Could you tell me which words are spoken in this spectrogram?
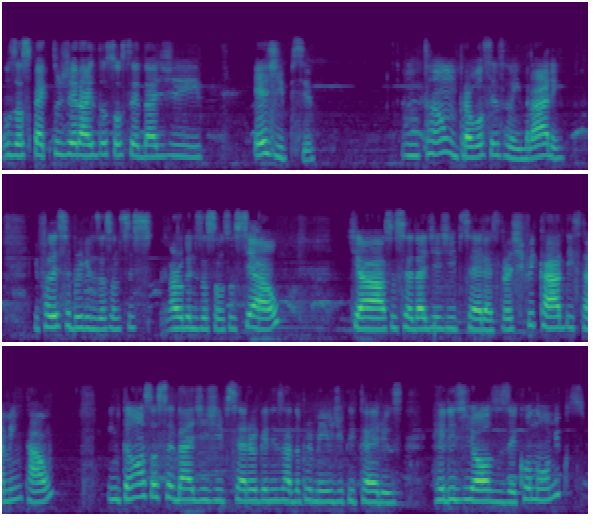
os aspectos gerais da sociedade egípcia. Então, para vocês lembrarem, eu falei sobre a organização, a organização social, que a sociedade egípcia era estratificada e estamental. Então, a sociedade egípcia era organizada por meio de critérios religiosos e econômicos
